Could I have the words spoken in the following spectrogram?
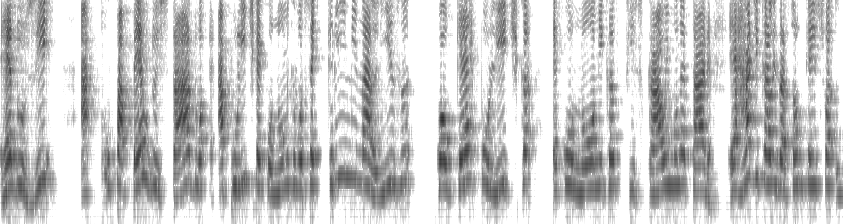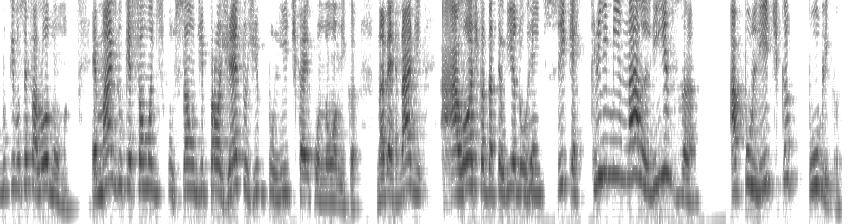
Reduzir a, o papel do Estado, a política econômica, você criminaliza qualquer política econômica, fiscal e monetária. É a radicalização do que, isso, do que você falou, Numa. É mais do que só uma discussão de projetos de política econômica. Na verdade, a, a lógica da teoria do rent seeker criminaliza a política pública.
